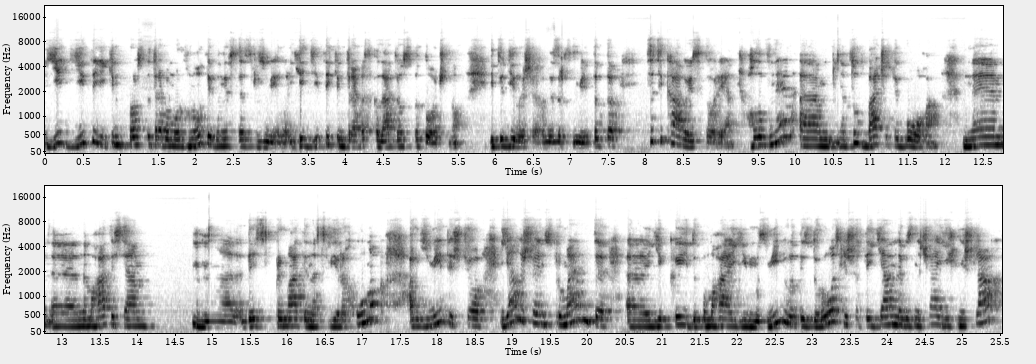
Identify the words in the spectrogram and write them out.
є діти, яким просто треба моргнути, і вони все зрозуміли. Є діти, яким треба сказати остаточно, і тоді лише вони зрозуміють. Тобто це цікава історія. Головне е, тут бачити Бога, не е, намагатися. Десь приймати на свій рахунок, а розуміти, що я лише інструмент, е, який допомагає їм змінюватись, дорослішати. Я не визначаю їхній шлях,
